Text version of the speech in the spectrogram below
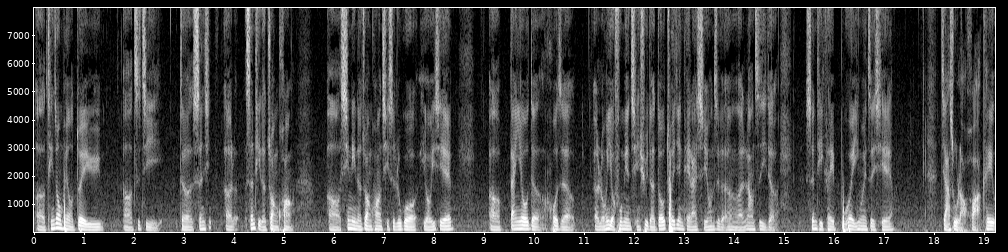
呃听众朋友对于呃自己的身心呃身体的状况，呃心灵的状况，其实如果有一些呃担忧的或者呃，容易有负面情绪的，都推荐可以来使用这个 N N，让自己的身体可以不会因为这些加速老化，可以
